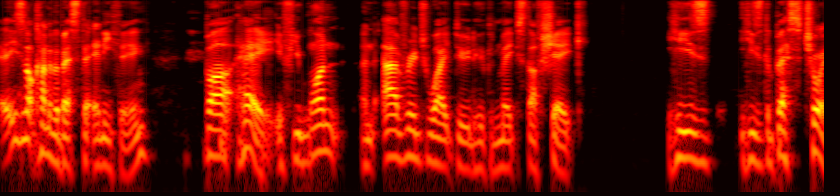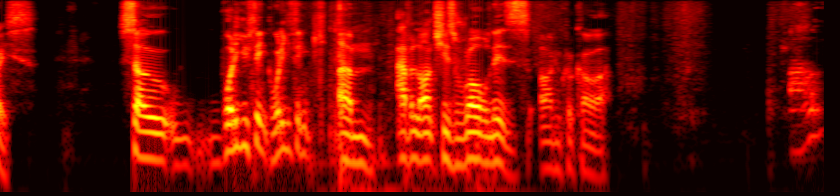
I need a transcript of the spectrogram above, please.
he's not kind of the best at anything but hey, if you want an average white dude who can make stuff shake, he's he's the best choice. So, what do you think? What do you think um, Avalanche's role is on Krakoa? Um,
